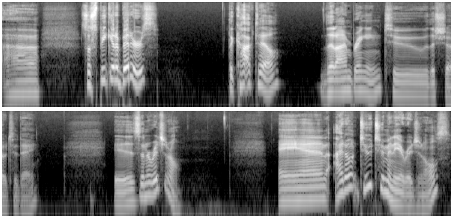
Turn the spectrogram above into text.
Uh, so speaking of bitters, the cocktail that I'm bringing to the show today is an original. And I don't do too many originals.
